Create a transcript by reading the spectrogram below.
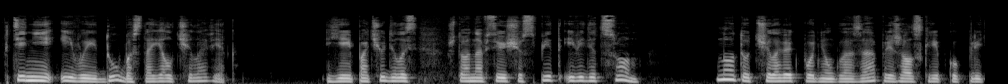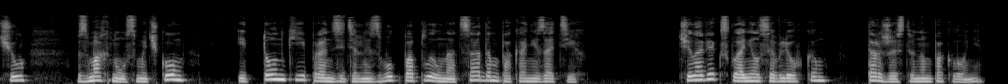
в тени ивы и дуба стоял человек. Ей почудилось, что она все еще спит и видит сон — но тут человек поднял глаза, прижал скрипку к плечу, взмахнул смычком, и тонкий пронзительный звук поплыл над садом, пока не затих. Человек склонился в легком, торжественном поклоне.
